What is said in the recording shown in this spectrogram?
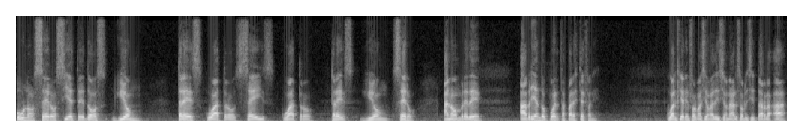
1072 guion 34643-0 a nombre de Abriendo Puertas para Stephanie. Cualquier información adicional, solicitarla a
